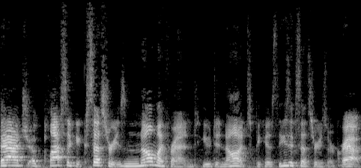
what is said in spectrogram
batch of plastic accessories. No, my friend, you did not, because these accessories are crap.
